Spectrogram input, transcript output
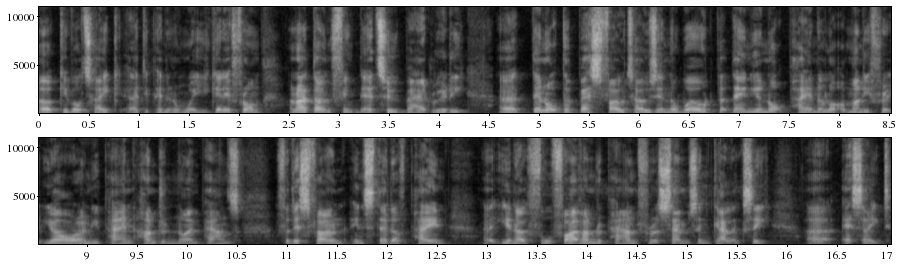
uh, give or take uh, depending on where you get it from. And I don't think they're too bad really. Uh, they're not the best photos in the world but then you're not paying a lot of money for it. You are only paying 109 pounds for this phone instead of paying uh, you know for 500 pound for a Samsung Galaxy uh, S8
